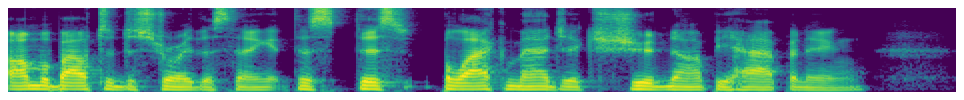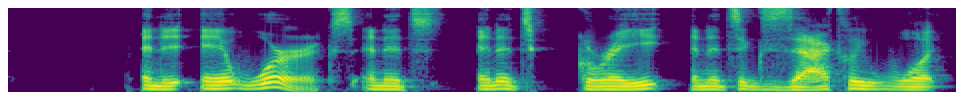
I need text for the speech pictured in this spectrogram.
I'm about to destroy this thing. This this black magic should not be happening. And it, it works and it's and it's great and it's exactly what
